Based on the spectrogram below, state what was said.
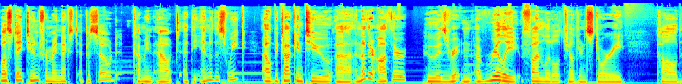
Well, stay tuned for my next episode coming out at the end of this week. I'll be talking to uh, another author who has written a really fun little children's story called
